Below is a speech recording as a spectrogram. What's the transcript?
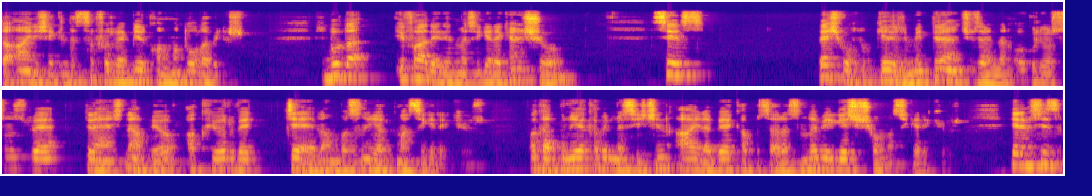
da aynı şekilde 0 ve 1 konumunda olabilir. Burada ifade edilmesi gereken şu. Siz 5 voltluk gerilimi direnç üzerinden uyguluyorsunuz ve direnç ne yapıyor? Akıyor ve C lambasını yakması gerekiyor. Fakat bunu yakabilmesi için A ile B kapısı arasında bir geçiş olması gerekiyor. Diyelim siz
